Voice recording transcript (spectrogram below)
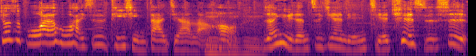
就是不外乎还是提醒大家啦，嗯哈、嗯嗯。人与人之间的连接确实是，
